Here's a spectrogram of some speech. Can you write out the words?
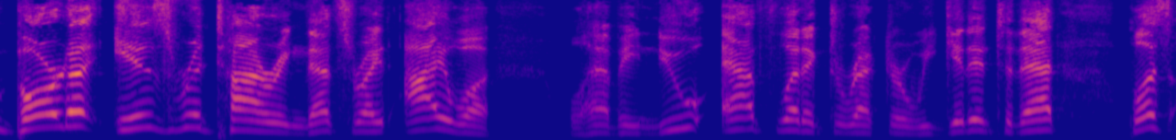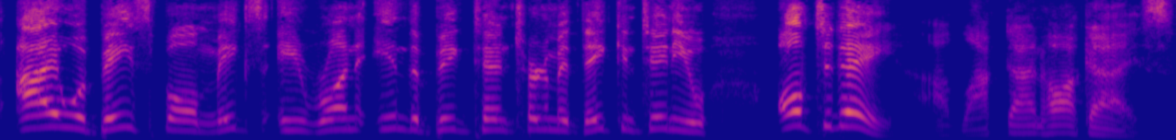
Barta is retiring. That's right. Iowa will have a new athletic director. We get into that. Plus, Iowa baseball makes a run in the Big Ten tournament. They continue all today on Locked On Hawkeyes.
